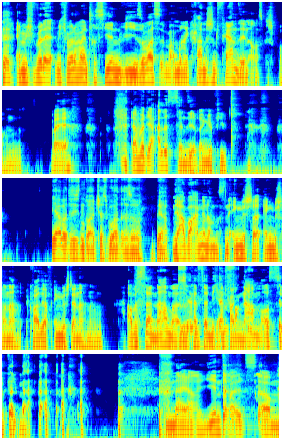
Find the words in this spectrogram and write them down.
ey, mich würde, mich würde mal interessieren, wie sowas im amerikanischen Fernsehen ausgesprochen wird. Weil da wird ja alles zensiert angepiept. Ja, aber das ist ein deutsches Wort, also ja. Ja, aber angenommen ist ein englischer, englischer Nach quasi auf Englisch der Nachname. Aber es ist ein Name, also du kannst ja nicht anfangen, Namen auszupiepen. naja, jedenfalls ähm, haben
